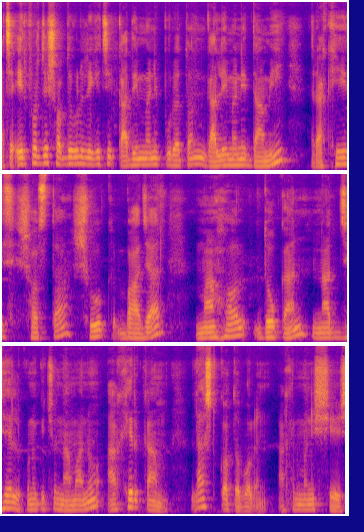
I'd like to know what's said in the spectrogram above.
আচ্ছা এরপর যে শব্দগুলো লিখেছি কাদিম মানে পুরাতন গালি মানে দামি রাখি সস্তা, সুখ, বাজার, মাহল, দোকান নাজ্ঝেল কোনো কিছু নামানো, আখের কাম লাস্ট কত বলেন? আখের মানে শেষ।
